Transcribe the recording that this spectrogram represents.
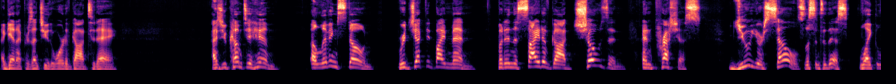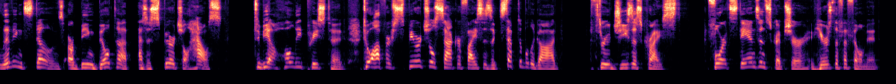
Again, I present to you the word of God today. As you come to him, a living stone, rejected by men, but in the sight of God, chosen and precious, you yourselves, listen to this, like living stones, are being built up as a spiritual house to be a holy priesthood, to offer spiritual sacrifices acceptable to God through Jesus Christ. For it stands in Scripture, and here's the fulfillment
